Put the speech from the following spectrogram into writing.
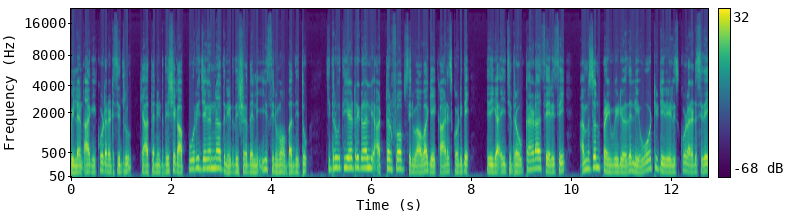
ವಿಲನ್ ಆಗಿ ಕೂಡ ನಟಿಸಿದ್ರು. ಖ್ಯಾತ ನಿರ್ದೇಶಕ ಪೂರಿ ಜಗನ್ನಾಥ್ ನಿರ್ದೇಶನದಲ್ಲಿ ಈ ಸಿನಿಮಾ ಬಂದಿತ್ತು. ಚಿತ್ರವು ಥಿಯೇಟರ್ಗಳಲ್ಲಿ ಅಟ್ಟರ್ ಫ್ಲಾಪ್ ಸಿನಿಮಾವಾಗಿ ಕಾಣಿಸಿಕೊಂಡಿದೆ. ಇದೀಗ ಈ ಚಿತ್ರವು ಕನ್ನಡ ಸೇರಿಸಿ ಅಮೆಜಾನ್ ಪ್ರೈಮ್ ವಿಡಿಯೋದಲ್ಲಿ ಒ ಟಿ ಟಿ ರಿಲೀಸ್ ಕೂಡ ನಡೆಸಿದೆ.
